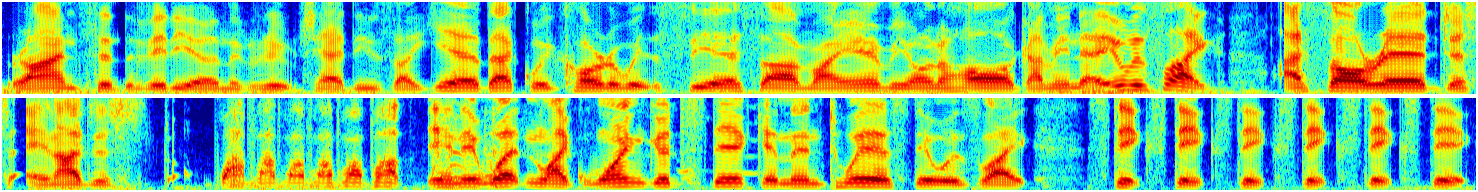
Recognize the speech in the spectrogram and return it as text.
Ryan sent the video in the group chat. He was like, "Yeah, back when Carter went CSI Miami on a hog. I mean, it was like I saw red just, and I just and it wasn't like one good stick and then twist. It was like stick, stick, stick, stick, stick, stick.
